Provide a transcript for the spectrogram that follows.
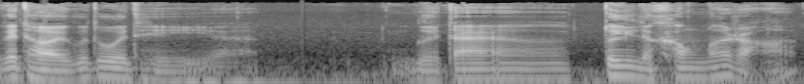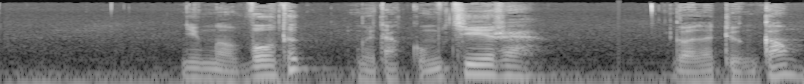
Cái thời của tôi thì à, người ta tuy là không nói rõ, nhưng mà vô thức người ta cũng chia ra, gọi là trường công.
